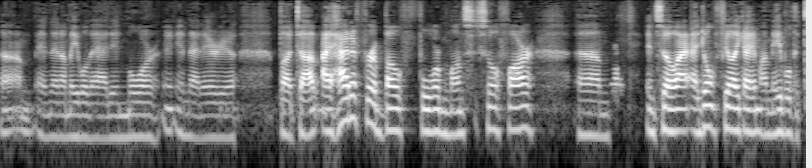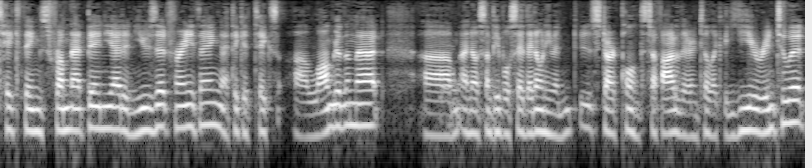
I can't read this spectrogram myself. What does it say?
Um, and then I'm able to add in more in, in that area. But uh, I had it for about four months so far. Um, and so I, I, don't feel like I'm, I'm, able to take things from that bin yet and use it for anything. I think it takes uh, longer than that. Um, I know some people say they don't even start pulling stuff out of there until like a year into it.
